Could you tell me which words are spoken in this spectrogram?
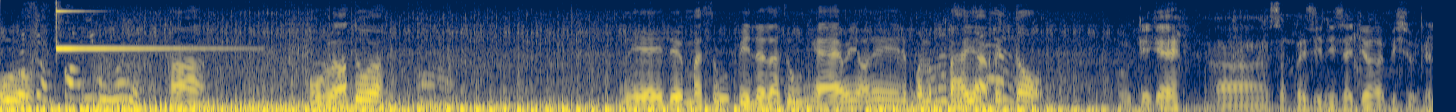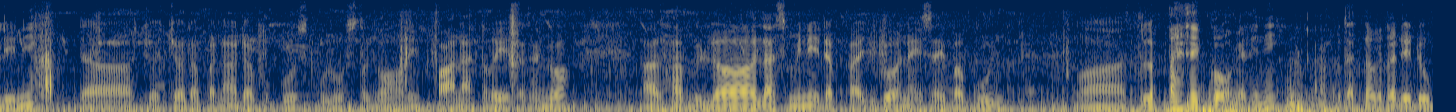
Oh. Masuk yu tu. Ha. Oh belah tu lah. Ha. Ni dia masuk pi dalam sungai banyak ni depan lepas ayat petok. Okey okay. Uh, sampai sini saja episod kali ni. Dah cuaca dah panas dah pukul 10.30 ni panas terik tak sanggup. Alhamdulillah last minute dapat juga naik saya babun. Wah, terlepas ekor kat sini. Aku tak tahu kata ada dua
